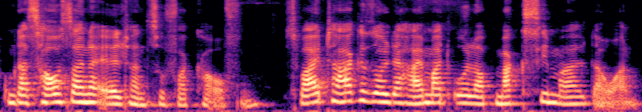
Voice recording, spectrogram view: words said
um das Haus seiner Eltern zu verkaufen. Zwei Tage soll der Heimaturlaub maximal dauern.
